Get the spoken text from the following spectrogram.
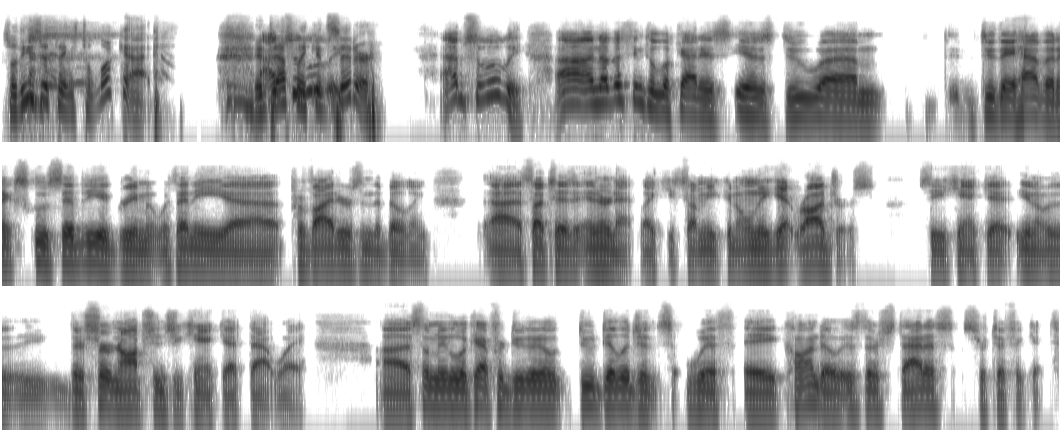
So these are things to look at and definitely consider. Absolutely. Uh, another thing to look at is is do um, do they have an exclusivity agreement with any uh, providers in the building, uh, such as internet? Like you, some you can only get Rogers so you can't get you know there's certain options you can't get that way. Uh, something to look at for due, due diligence with a condo is their status certificate.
